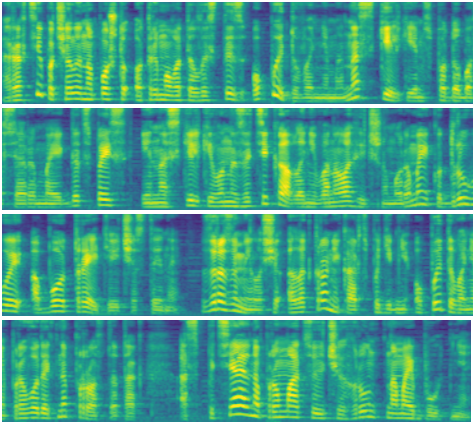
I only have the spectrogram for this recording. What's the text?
Гравці почали на пошту отримувати листи з опитуваннями, наскільки їм сподобався ремейк Dead Space і наскільки вони зацікавлені в аналогічному ремейку другої або третьої частини. Зрозуміло, що Electronic Arts подібні опитування проводить не просто так, а спеціально промацуючи ґрунт на майбутнє.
